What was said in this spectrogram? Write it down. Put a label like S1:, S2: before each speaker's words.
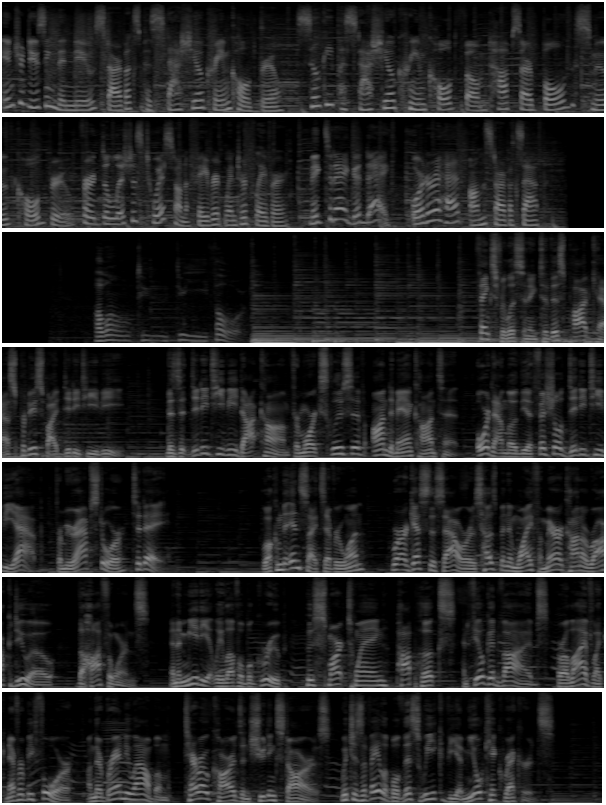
S1: Introducing the new Starbucks Pistachio Cream Cold Brew. Silky pistachio cream cold foam tops our bold, smooth cold brew for a delicious twist on a favorite winter flavor. Make today a good day. Order ahead on the Starbucks app.
S2: A one, two, three, four.
S3: Thanks for listening to this podcast produced by Ditty TV. Visit DittyTV.com for more exclusive on demand content or download the official Ditty TV app from your App Store today. Welcome to Insights, everyone, where our guest this hour is husband and wife Americana rock duo, The Hawthorns, an immediately lovable group whose smart twang, pop hooks, and feel good vibes are alive like never before on their brand new album, Tarot Cards and Shooting Stars, which is available this week via Mule Kick Records.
